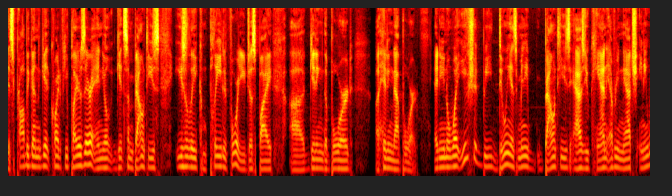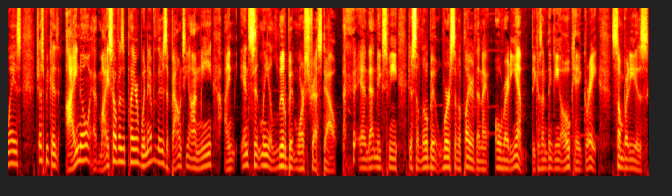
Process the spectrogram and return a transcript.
it's probably going to get quite a few players there and you'll get some bounties easily completed for you just by uh, getting the board uh, hitting that board and you know what? You should be doing as many bounties as you can every match, anyways. Just because I know myself as a player, whenever there's a bounty on me, I'm instantly a little bit more stressed out. and that makes me just a little bit worse of a player than I already am. Because I'm thinking, okay, great. Somebody is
